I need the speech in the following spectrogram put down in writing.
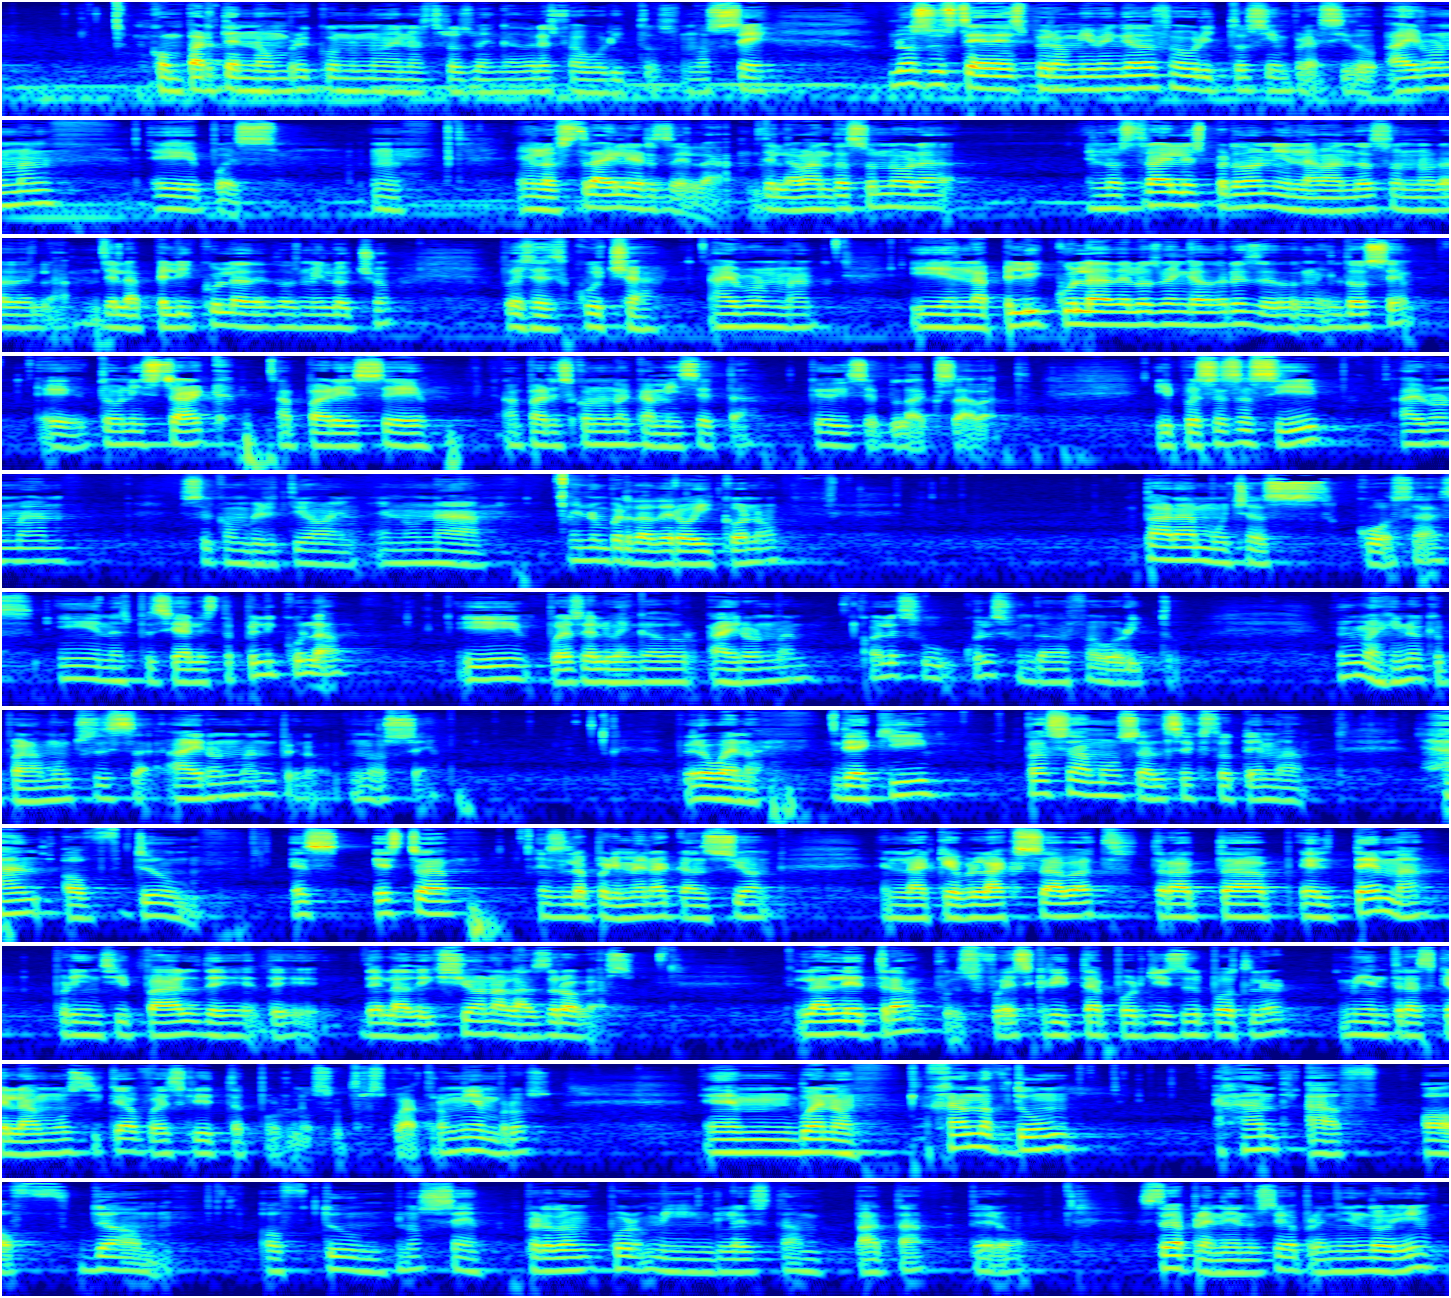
comparte nombre con uno de nuestros Vengadores favoritos. No sé, no sé ustedes, pero mi Vengador favorito siempre ha sido Iron Man. Eh, pues mm, en los trailers de la, de la banda sonora, en los trailers, perdón, y en la banda sonora de la, de la película de 2008, pues escucha Iron Man. Y en la película de Los Vengadores de 2012, eh, Tony Stark aparece, aparece con una camiseta que dice Black Sabbath. Y pues es así, Iron Man se convirtió en, en, una, en un verdadero icono para muchas cosas y en especial esta película y pues el Vengador Iron Man. ¿Cuál es su, cuál es su Vengador favorito? Me imagino que para muchos es Iron Man, pero no sé. Pero bueno, de aquí pasamos al sexto tema, Hand of Doom. Es, esta es la primera canción en la que Black Sabbath trata el tema principal de, de, de la adicción a las drogas. La letra pues, fue escrita por Jesus Butler, mientras que la música fue escrita por los otros cuatro miembros. Eh, bueno, Hand of Doom, Hand of, of Doom, of Doom, no sé, perdón por mi inglés tan pata, pero estoy aprendiendo, estoy aprendiendo y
